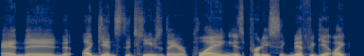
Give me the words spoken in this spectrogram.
and then against the teams that they are playing is pretty significant. Like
